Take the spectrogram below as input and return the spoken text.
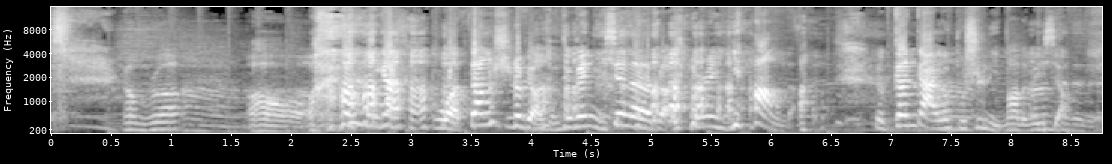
然后我们说。嗯哦，你看我当时的表情就跟你现在的表情是一样的，就尴尬又不失礼貌的微笑。对对对，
